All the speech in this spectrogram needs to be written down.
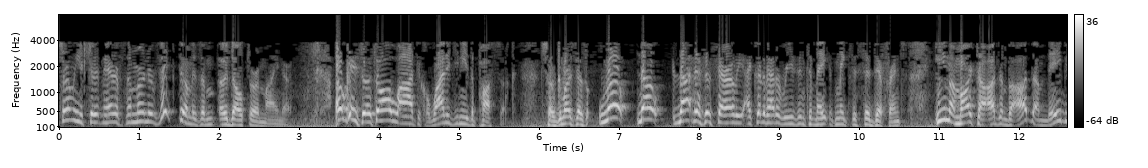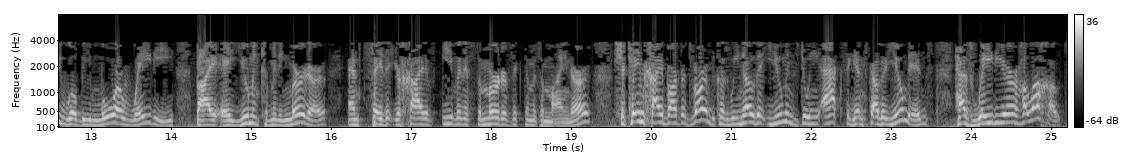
certainly it shouldn't matter if the murder victim is an adult or a minor. Okay, so it's all logical. Why did you need the pasuk? So Gemara says, no, no, not necessarily. I could have had a reason to make make this a difference. Ima Marta Adam Adam maybe will be more weighty by a human committing murder and say that you're chayiv even if the murder victim is a minor. Shekain chayiv bar because we know that humans doing acts against other humans has weightier halachot.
